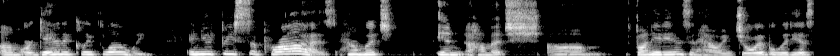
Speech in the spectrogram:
um, organically flowing. And you'd be surprised how much in how much um, fun it is and how enjoyable it is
